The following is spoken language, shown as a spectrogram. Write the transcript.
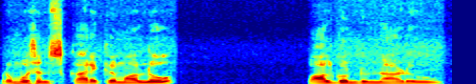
ప్రమోషన్స్ కార్యక్రమాల్లో పాల్గొంటున్నాడు.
